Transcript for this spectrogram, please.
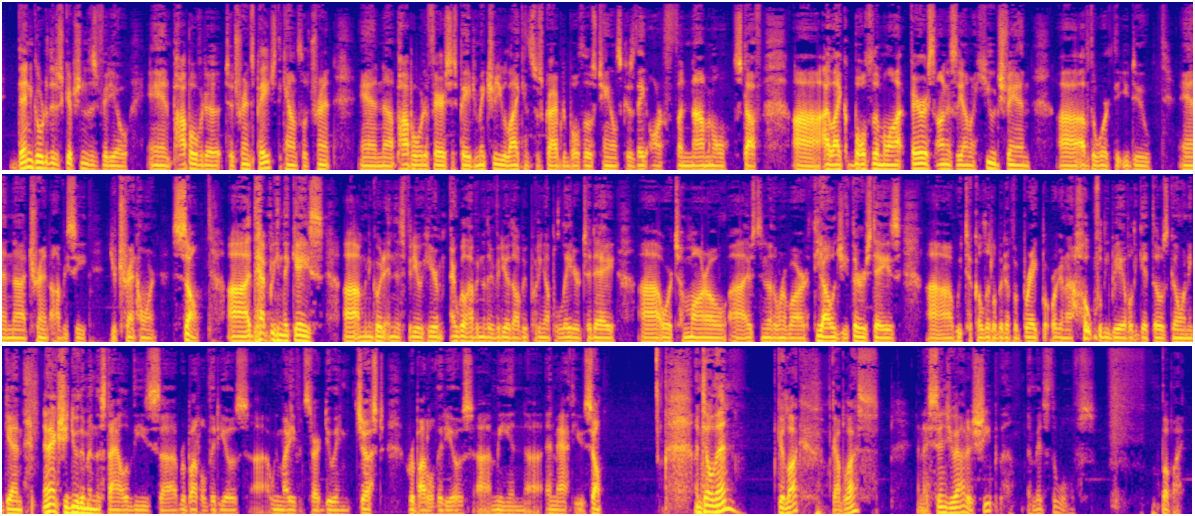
then go to the description of this video and pop over to, to Trent's page, the Council of Trent, and uh, pop over to Ferris's page make sure you like and subscribe to both those channels because they are phenomenal stuff. Uh, I like both of them a lot. Ferris, honestly, I'm a huge fan uh, of the work that you do. And uh, Trent, obviously, you're Trent Horn. So, uh, that being the case, uh, I'm going to go to end this video here. I will have another video that I'll be putting up later today, uh, or tomorrow. Uh, it's another one of our Theology Thursdays. Uh, we took a little bit of a break, but we're going to hopefully be able to get those going again and actually do them in the style of these, uh, rebuttal videos. we might even start doing just rebuttal videos, me and, and Matthew. So until then, good luck. God bless. And I send you out as sheep amidst the wolves. Bye bye.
